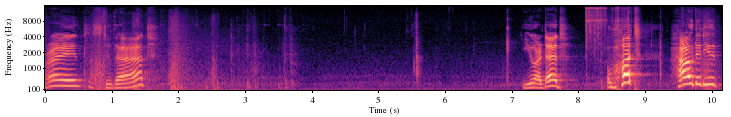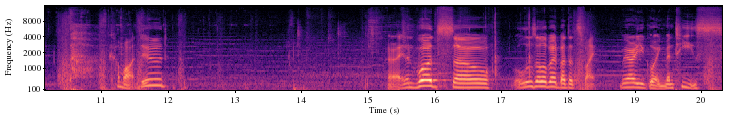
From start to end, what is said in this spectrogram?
Right, let's do that. You are dead. What? How did you... Come on, dude. Alright, and woods, so we'll lose a little bit, but that's fine. Where are you going? Mentese.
